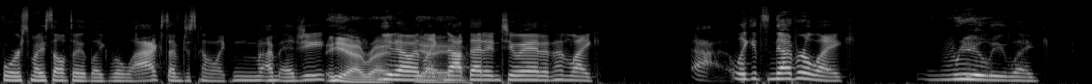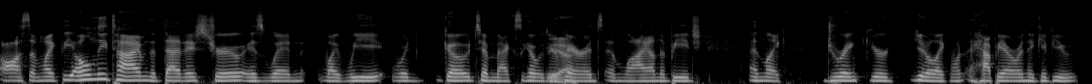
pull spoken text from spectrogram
force myself to like relax, I'm just kind of like mm, I'm edgy. Yeah, right. You know, and Yeah, like not that into it and then like uh, like it's never like really like awesome. Like the only time that that is true is when like we would go to Mexico with your parents and lie on the beach and like drink your you know like happy hour when they give you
